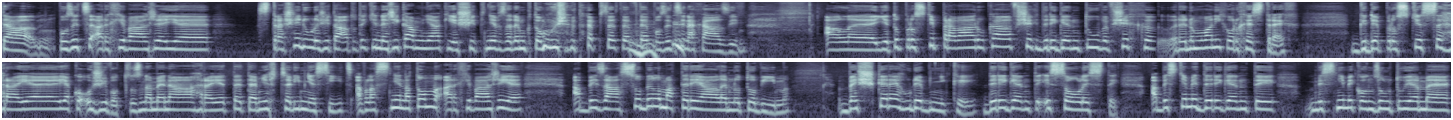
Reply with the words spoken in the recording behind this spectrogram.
Ta pozice archiváře je strašně důležitá a to teď neříkám nějak ješitně vzhledem k tomu, že se v té, v té pozici nacházím. Ale je to prostě pravá ruka všech dirigentů ve všech renomovaných orchestrech, kde prostě se hraje jako o život. To znamená, hrajete téměř celý měsíc a vlastně na tom archiváři je, aby zásobil materiálem notovým veškeré hudebníky, dirigenty i solisty, aby s těmi dirigenty, my s nimi konzultujeme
